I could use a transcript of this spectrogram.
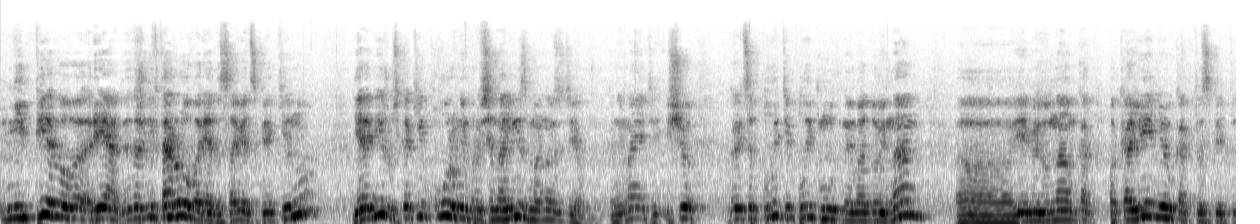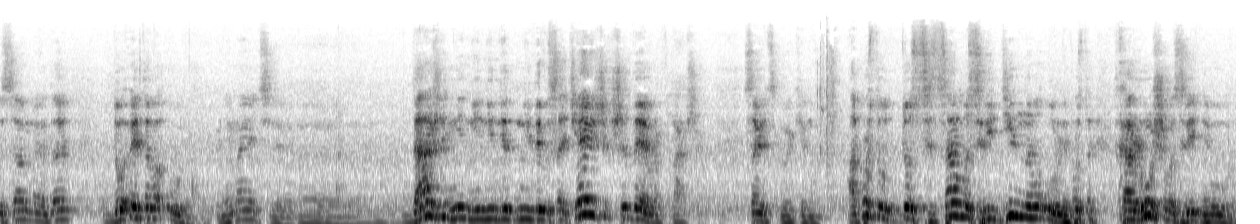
не первого ряда, даже не второго ряда советское кино, я вижу, с каким уровнем профессионализма оно сделано. Понимаете? Еще, как говорится, плыть и плыть мутной водой нам, э, я имею в виду нам как поколению, как, так сказать, то самое, да, до этого уровня. Понимаете? Э, Даже не, не, не, не до высочайших шедевров наших советского кино, а просто вот до самого срединного уровня, просто хорошего среднего уровня.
